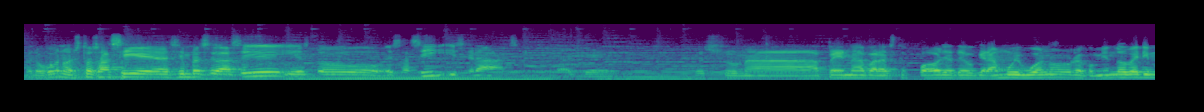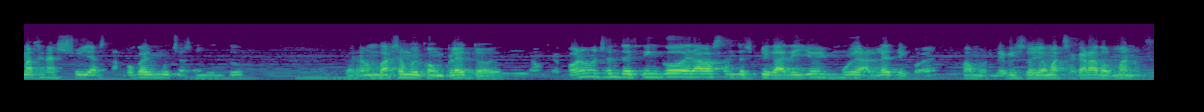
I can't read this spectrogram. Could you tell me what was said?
pero bueno, esto es así, eh, siempre ha sido así y esto es así y será así. O sea que es una pena para este jugador, ya tengo que era muy bueno, recomiendo ver imágenes suyas, tampoco hay muchas en YouTube, pero era un base muy completo y aunque pone 85 era bastante espigadillo y muy atlético, ¿eh? vamos, le he visto yo machacar a dos manos.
